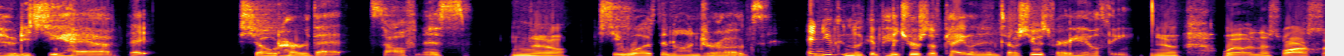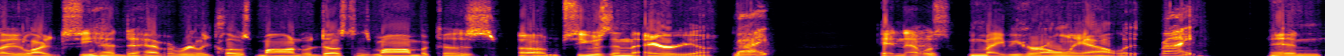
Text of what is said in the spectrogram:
who did she have that showed her that softness? No, she wasn't on drugs. And you can look at pictures of kaitlyn and tell she was very healthy. Yeah. Well, and that's why I say like she had to have a really close bond with Dustin's mom because um, she was in the area, right and that was maybe her only outlet. right And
